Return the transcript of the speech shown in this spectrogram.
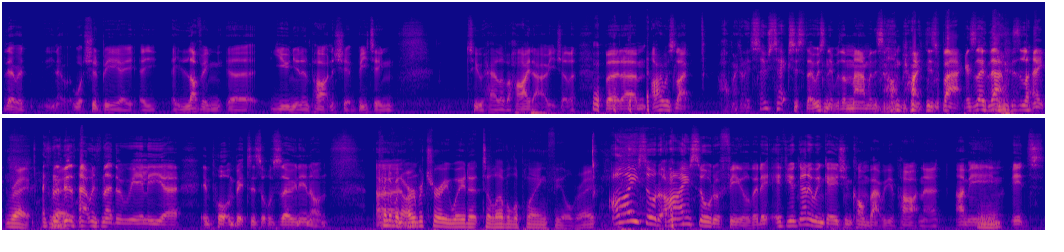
there are you know what should be a a, a loving uh, union and partnership beating two hell of a hide out of each other. But um, I was like, oh my god, it's so sexist though, isn't it? With a man with his arm behind his back, as though that was like right, right. that was like the really uh, important bit to sort of zone in on kind of an um, arbitrary way to, to level the playing field, right? I sort of I sort of feel that if you're going to engage in combat with your partner, I mean, mm-hmm. it's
